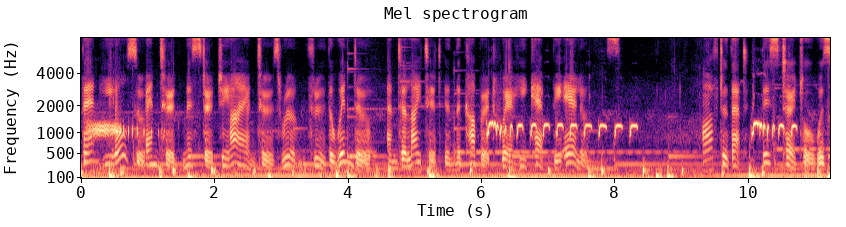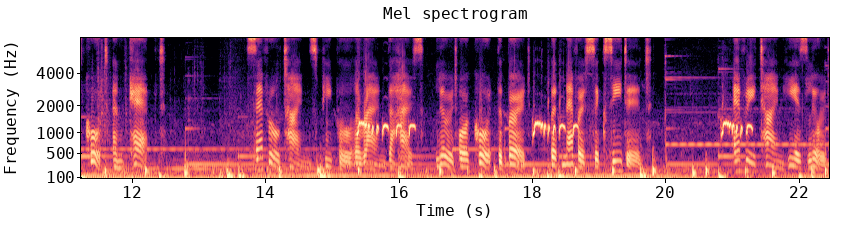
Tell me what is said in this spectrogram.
Then he also entered Mr. Gianto's room through the window and alighted in the cupboard where he kept the heirlooms. After that, this turtle was caught and kept. Several times people around the house lured or caught the bird, but never succeeded. Every time he is lured,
